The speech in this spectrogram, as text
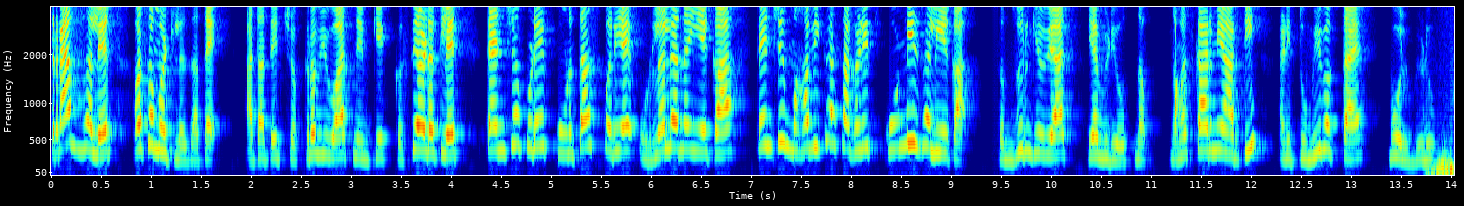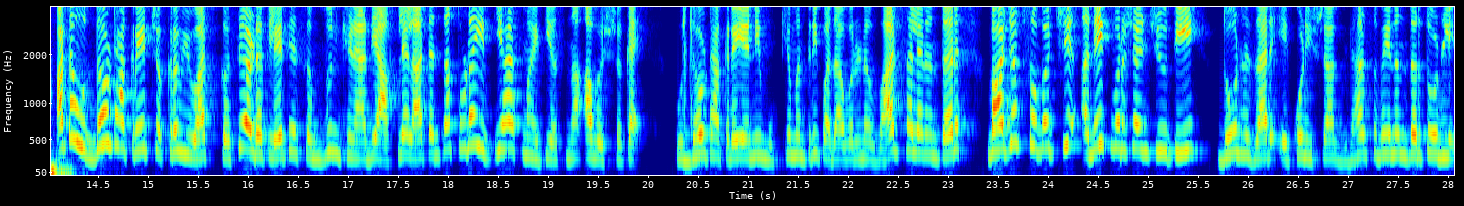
ट्रॅप झालेत असं म्हटलं जात आहे. आता ते चक्रव्यूहात नेमके कसे अडकलेत? त्यांच्या पुढे कोणताच पर्याय उरलेला नाहीये का? त्यांची महाविकास आघाडीत कोंडी झालीये का? समजून घेऊयात या व्हिडिओतनं. नमस्कार मी आरती आणि तुम्ही बघताय बोल भिडू. आता उद्धव ठाकरे चक्रव्यूहात कसे अडकलेत हे समजून घेण्याआधी आपल्याला त्यांचा थोडा इतिहास माहिती असणं आवश्यक आहे. उद्धव ठाकरे यांनी मुख्यमंत्री पदावरनं वाद झाल्यानंतर भाजपसोबतची अनेक वर्षांची युती दोन हजार एकोणीसच्या विधानसभेनंतर तोडली.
